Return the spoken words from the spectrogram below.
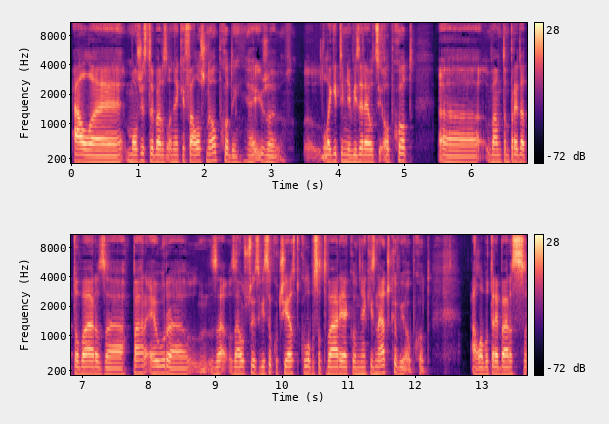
ale môže treba o nejaké falošné obchody, hej, že e, legitimne vyzerajúci obchod uh, vám tam predá tovar za pár eur a za, zaučtuje si vysokú čiastku, lebo sa tvári ako nejaký značkový obchod. Alebo treba z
